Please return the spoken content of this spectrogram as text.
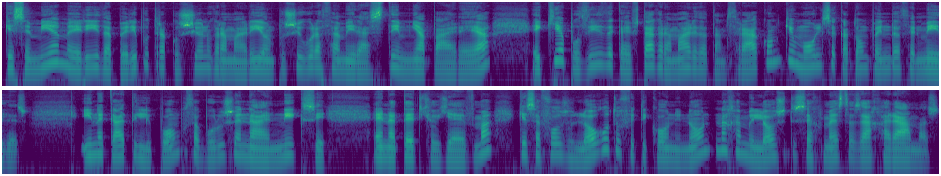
και σε μία μερίδα περίπου 300 γραμμαρίων που σίγουρα θα μοιραστεί μια παρέα, εκεί αποδίδει 17 γραμμάρια δατανθράκων και μόλις 150 θερμίδες. Είναι κάτι λοιπόν που θα μπορούσε να ανοίξει ένα τέτοιο γεύμα και σαφώς λόγω των φυτικών ινών να χαμηλώσει τις αιχμές στα ζάχαρά μας.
